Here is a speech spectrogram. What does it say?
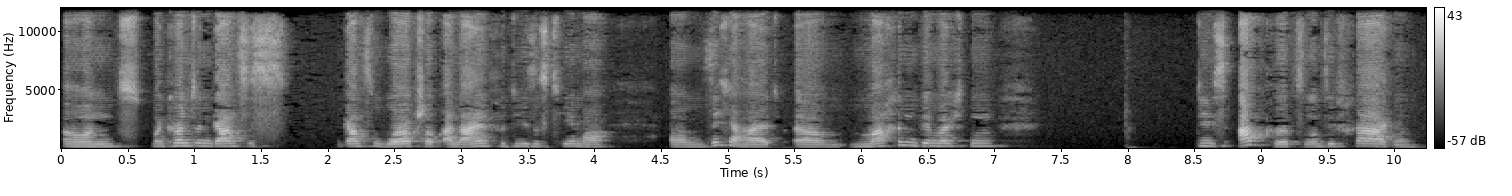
Und man könnte einen ganzes, ganzen Workshop allein für dieses Thema ähm, Sicherheit ähm, machen. Wir möchten dies abkürzen und Sie fragen,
